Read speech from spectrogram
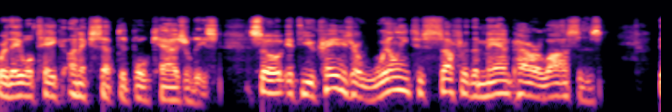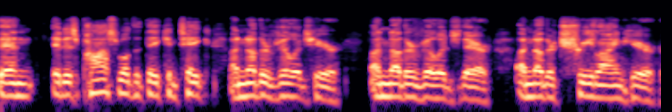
where they will take unacceptable casualties. So if the Ukrainians are willing to suffer the manpower losses then it is possible that they can take another village here, another village there, another tree line here,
